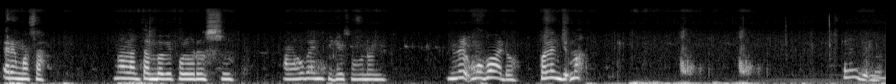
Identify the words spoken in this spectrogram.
Ereng masa. Ngalan tambah be followers su. Alah video sama non. Menurut mo ba do? Palanjut mah. Palanjut mah.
